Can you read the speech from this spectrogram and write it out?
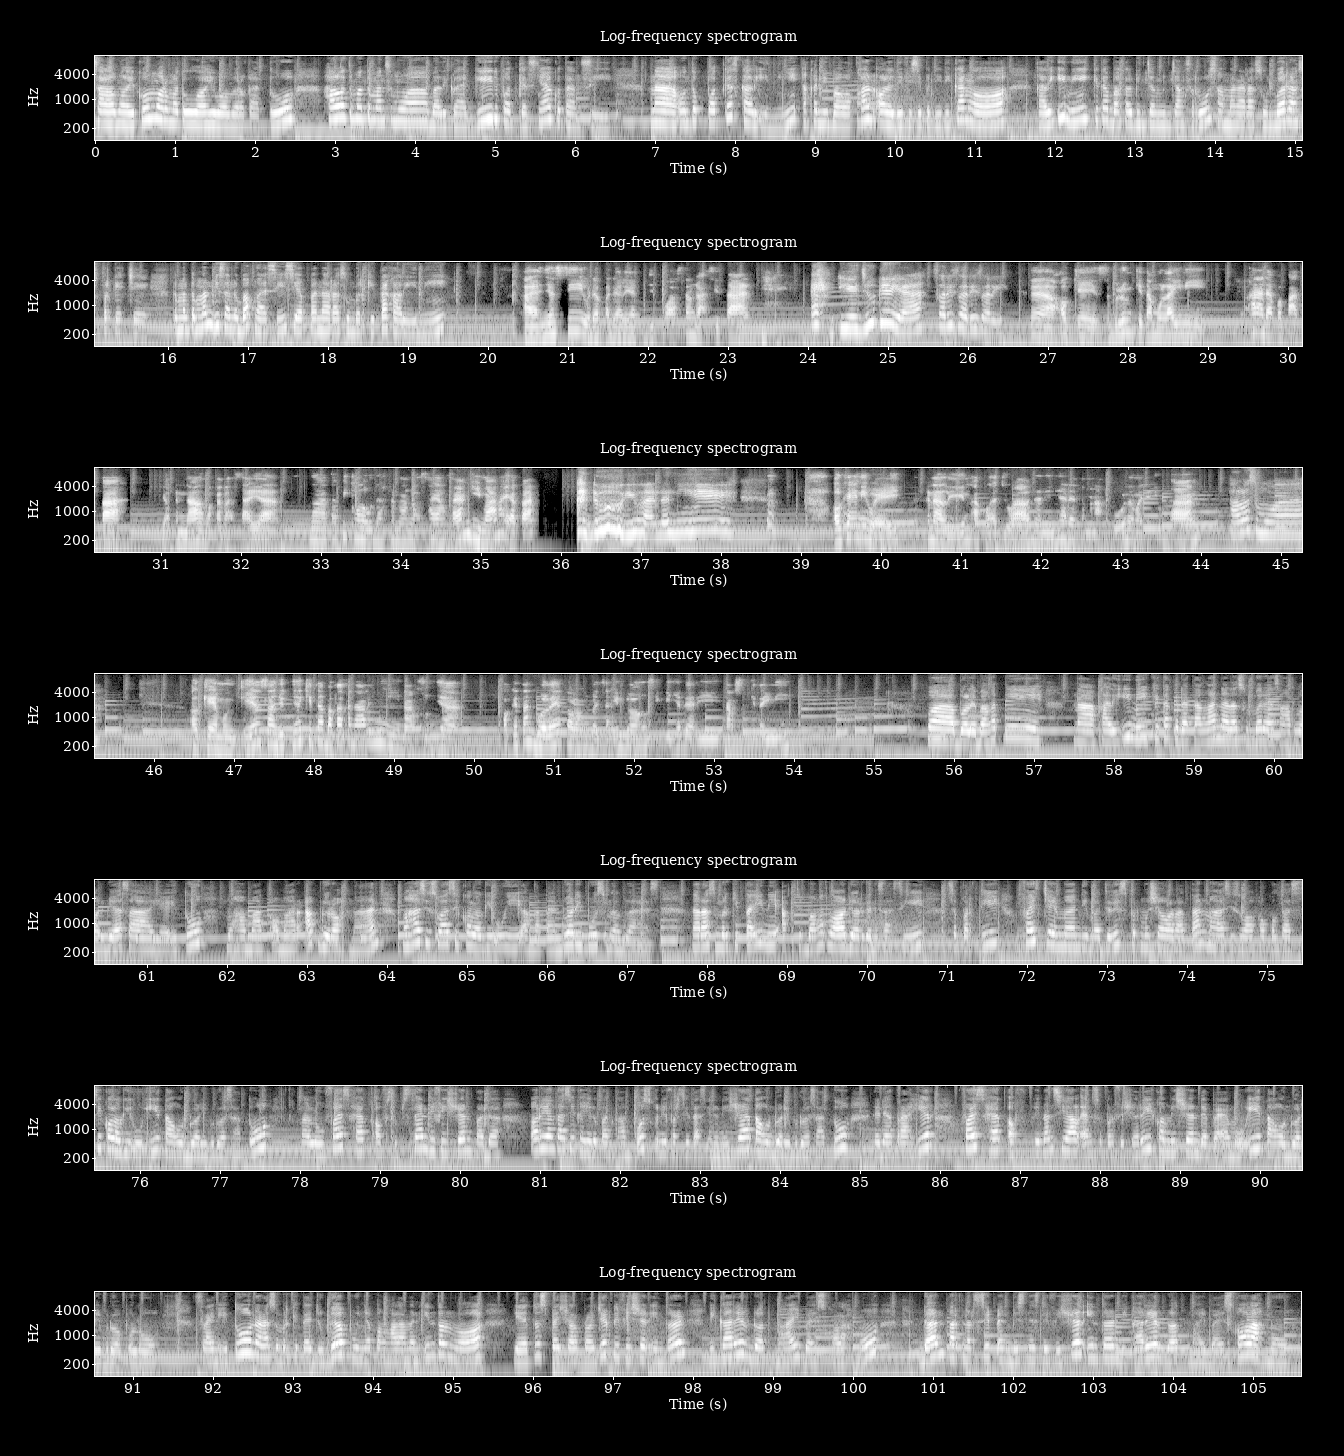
Assalamualaikum warahmatullahi wabarakatuh Halo teman-teman semua, balik lagi di podcastnya Akuntansi Nah, untuk podcast kali ini akan dibawakan oleh Divisi Pendidikan loh Kali ini kita bakal bincang-bincang seru sama narasumber yang super kece Teman-teman bisa nebak gak sih siapa narasumber kita kali ini? Kayaknya sih udah pada lihat di poster nggak sih Tan? Eh, iya juga ya. Sorry, sorry, sorry. Nah, oke. Okay. Sebelum kita mulai nih, kan ada pepatah nggak kenal maka nggak sayang. Nah tapi kalau udah kenal nggak sayang sayang gimana ya tan? Aduh gimana nih? Oke okay, anyway kenalin aku Ajual dan ini ada temen aku namanya Intan. Halo semua. Oke mungkin selanjutnya kita bakal kenalin nih narsumnya. Oke Tan boleh tolong bacain dong CV-nya dari narsum kita ini? Wah boleh banget nih Nah, kali ini kita kedatangan narasumber yang sangat luar biasa, yaitu Muhammad Omar Abdurrahman, mahasiswa psikologi UI angkatan 2019. Narasumber kita ini aktif banget loh di organisasi seperti Vice Chairman di Majelis Permusyawaratan Mahasiswa Fakultas Psikologi UI tahun 2021, lalu Vice Head of Substance Division pada Orientasi Kehidupan Kampus Universitas Indonesia tahun 2021 dan yang terakhir Vice Head of Financial and Supervisory Commission DPM UI tahun 2020. Selain itu, narasumber kita juga punya pengalaman intern loh, yaitu Special Project Division Intern di karir.my by Sekolahmu dan Partnership and Business Division Intern di karir.my by Sekolahmu.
